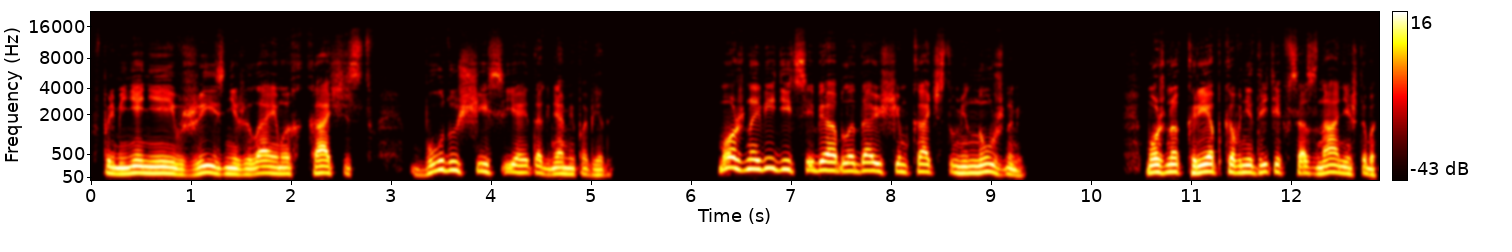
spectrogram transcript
в применении в жизни желаемых качеств будущее сияет огнями победы. Можно видеть себя обладающим качествами нужными, можно крепко внедрить их в сознание, чтобы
